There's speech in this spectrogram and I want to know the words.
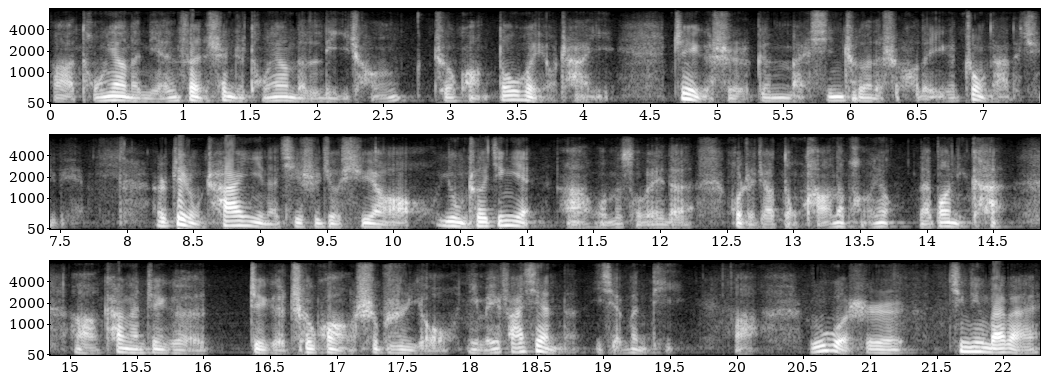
啊。同样的年份，甚至同样的里程，车况都会有差异，这个是跟买新车的时候的一个重大的区别。而这种差异呢，其实就需要用车经验啊，我们所谓的或者叫懂行的朋友来帮你看啊，看看这个这个车况是不是有你没发现的一些问题啊。如果是清清白白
